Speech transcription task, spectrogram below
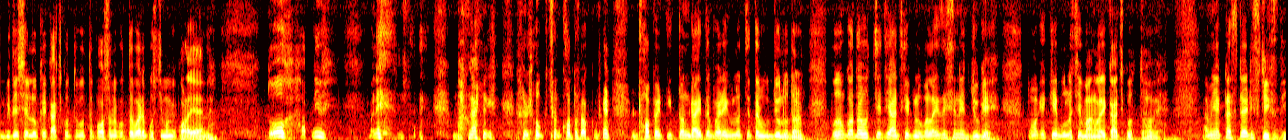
বিদেশে লোকে কাজ করতে করতে, পড়াশোনা করতে পারে, পশ্চিমবঙ্গে করা যায় না। তো আপনি মানে বাঙালি লোকজন কত রকমের ঢপের কীর্তন গাইতে পারে, এগুলো হচ্ছে তার উজ্জ্বল উদাহরণ। প্রথম কথা হচ্ছে যে, আজকে গ্লোবালাইজেশনের যুগে তোমাকে কে বলেছে বাংলায় কাজ করতে হবে? আমি একটা স্ট্যাটিস্টিক্স দিই।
